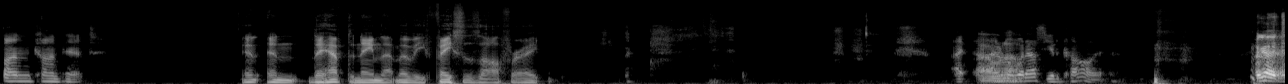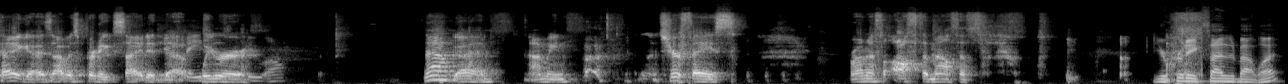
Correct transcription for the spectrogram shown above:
fun content. And and they have to name that movie Faces Off, right? I, I, I don't don't know know. what else you'd call it. I gotta tell you guys, I was pretty excited Two that we were. No, go ahead. I mean, it's your face. Runneth off the mouth of. You're pretty excited about what?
